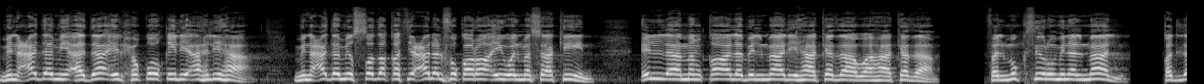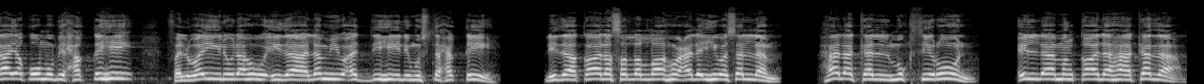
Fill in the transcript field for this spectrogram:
من عدم أداء الحقوق لأهلها من عدم الصدقة على الفقراء والمساكين إلا من قال بالمال هكذا وهكذا. فالمكثر من المال قد لا يقوم بحقه فالويل له إذا لم يؤده لمستحقيه. لذا قال صلى الله عليه وسلم هلك المكثرون إلا من قال هكذا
